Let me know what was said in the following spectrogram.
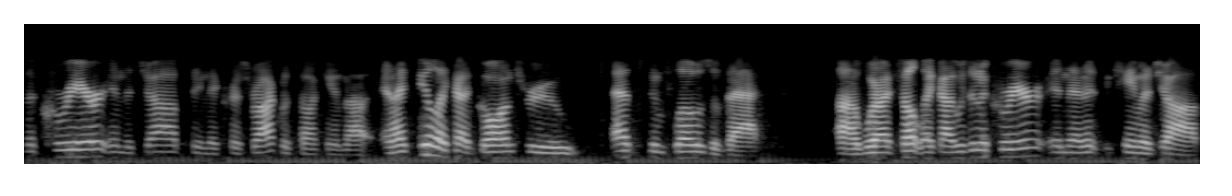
the career and the job thing that Chris Rock was talking about, and I feel like I've gone through ebbs and flows of that, uh, where I felt like I was in a career and then it became a job.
